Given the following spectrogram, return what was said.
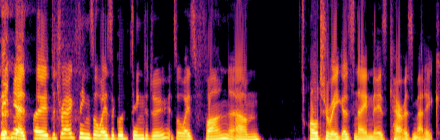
But yeah, so the drag thing's always a good thing to do. It's always fun. Um, alter ego's name there's charismatic,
